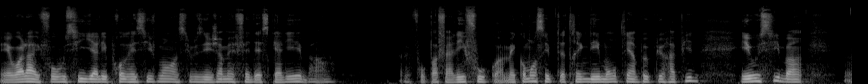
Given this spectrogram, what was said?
et, voilà, il faut aussi y aller progressivement. Si vous n'avez jamais fait d'escalier, ben, ne faut pas faire les fous. Quoi. Mais commencez peut-être avec des montées un peu plus rapides. Et aussi, ben, euh,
